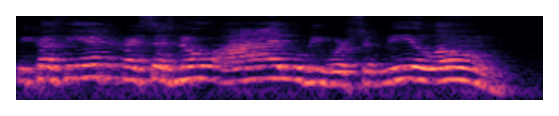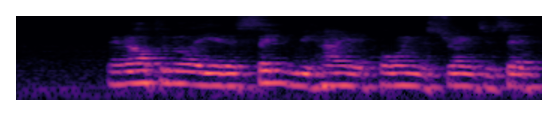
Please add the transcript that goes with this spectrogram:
Because the Antichrist says, No, I will be worshipped, me alone. And ultimately it is Satan behind it pulling the strings who says,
